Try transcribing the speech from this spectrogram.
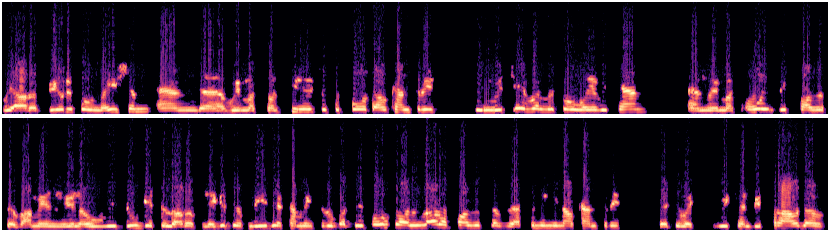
we are a beautiful nation and uh, we must continue to support our country in whichever little way we can. And we must always be positive. I mean, you know, we do get a lot of negative media coming through, but there's also a lot of positives happening in our country that we, can be proud of.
